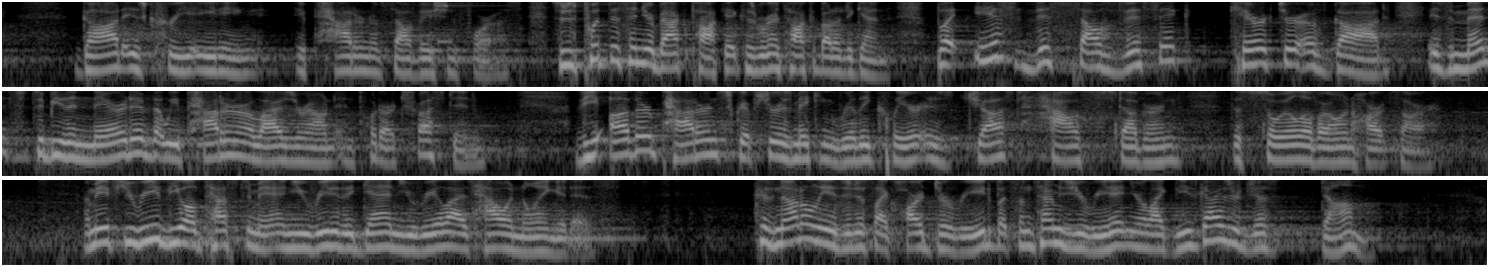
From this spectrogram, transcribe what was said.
God is creating a pattern of salvation for us. So just put this in your back pocket because we're going to talk about it again. But if this salvific character of God is meant to be the narrative that we pattern our lives around and put our trust in, the other pattern scripture is making really clear is just how stubborn the soil of our own hearts are. I mean, if you read the Old Testament and you read it again, you realize how annoying it is. Because not only is it just like hard to read, but sometimes you read it and you're like, these guys are just dumb.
